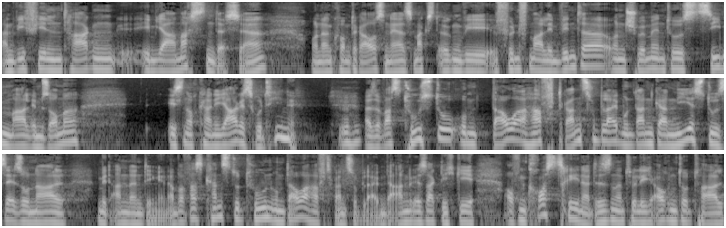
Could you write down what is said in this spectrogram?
an wie vielen Tagen im Jahr machst du das, ja? Und dann kommt raus, naja, das machst irgendwie fünfmal im Winter und schwimmen tust siebenmal im Sommer, ist noch keine Jahresroutine. Mhm. Also was tust du, um dauerhaft dran zu bleiben und dann garnierst du saisonal mit anderen Dingen. Aber was kannst du tun, um dauerhaft dran zu bleiben? Der andere sagt, ich gehe auf einen Crosstrainer. Das ist natürlich auch ein total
